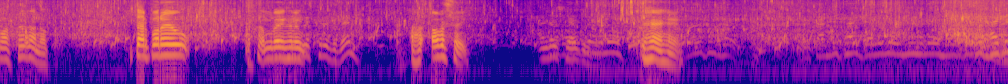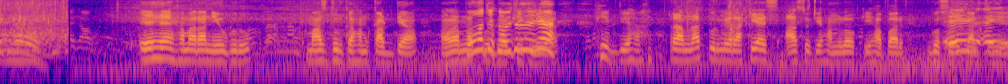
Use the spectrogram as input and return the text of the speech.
কষ্টজনক। তারপরেও আমরা এখানে অবশ্যই। হ্যাঁ হ্যাঁ ये है हमारा न्यू ग्रुप मजदूर का हम काट दिया रामनाथपुर में फेंक दिया फेंक दिया रामनाथपुर में राखी आ चुके हम लोग यहाँ पर गोसल करते हैं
